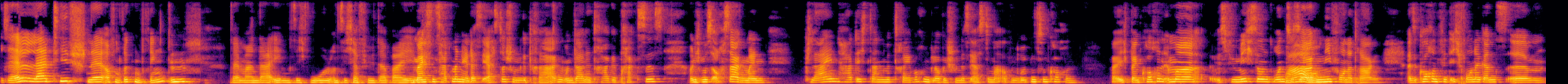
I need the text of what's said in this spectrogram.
relativ schnell auf den Rücken bringt. Mhm. wenn man da eben sich wohl und sicher fühlt dabei. Meistens hat man ja das erste schon getragen und da eine Tragepraxis. Und ich muss auch sagen, mein Klein hatte ich dann mit drei Wochen, glaube ich, schon das erste Mal auf dem Rücken zum Kochen. Weil ich beim Kochen immer, ist für mich so ein Grund wow. zu sagen, nie vorne tragen. Also Kochen finde ich vorne ganz ähm,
